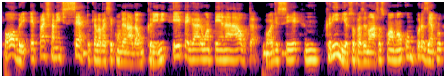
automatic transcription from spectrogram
pobre, é praticamente certo que ela vai ser condenada a um crime e pegar uma pena alta. Pode ser um crime, eu estou fazendo asas com a mão, como por exemplo,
